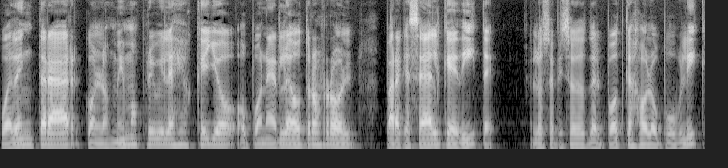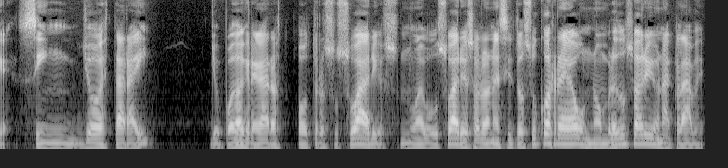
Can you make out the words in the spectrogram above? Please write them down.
puede entrar con los mismos privilegios que yo o ponerle otro rol para que sea el que edite los episodios del podcast o lo publique sin yo estar ahí. Yo puedo agregar otros usuarios, nuevo usuario. Solo necesito su correo, un nombre de usuario y una clave.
